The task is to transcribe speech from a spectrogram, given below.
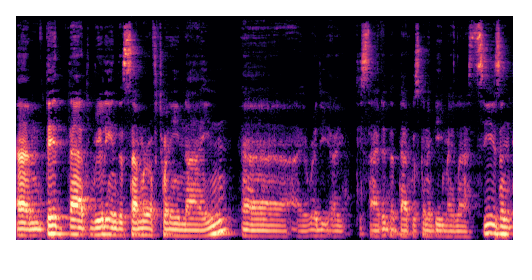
um, did that really in the summer of 29. Uh, I already I decided that that was going to be my last season,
